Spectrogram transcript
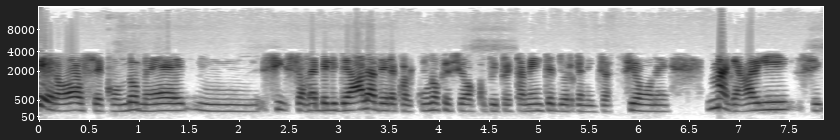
però secondo me mh, sì, sarebbe l'ideale avere qualcuno che si occupi prettamente di organizzazione. Magari sì,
